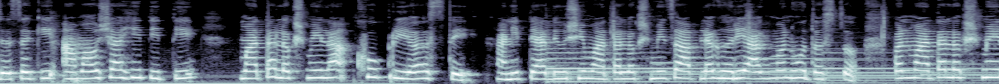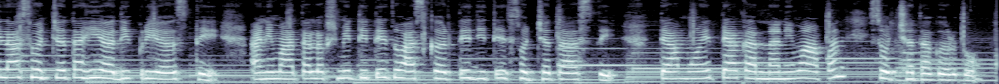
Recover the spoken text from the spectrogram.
जसं की अमावस्या ही तिथी माता लक्ष्मीला खूप प्रिय असते आणि त्या दिवशी माता लक्ष्मीचं आपल्या घरी आगमन होत असतं. पण माता लक्ष्मीला स्वच्छता ही अधिक प्रिय असते आणि माता लक्ष्मी तिथेच वास करते जिथे स्वच्छता असते. त्यामुळे त्या कारणाने मग आपण स्वच्छता करतो.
